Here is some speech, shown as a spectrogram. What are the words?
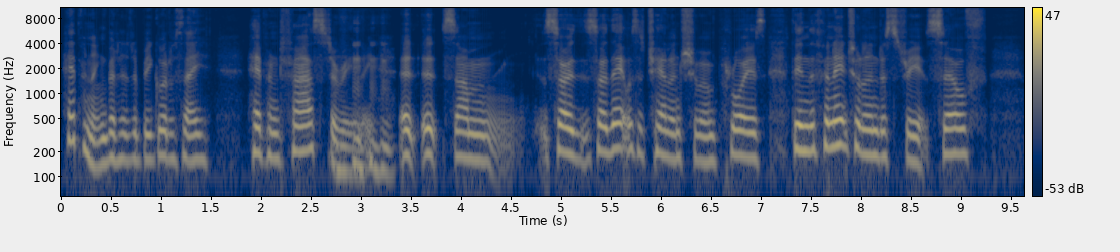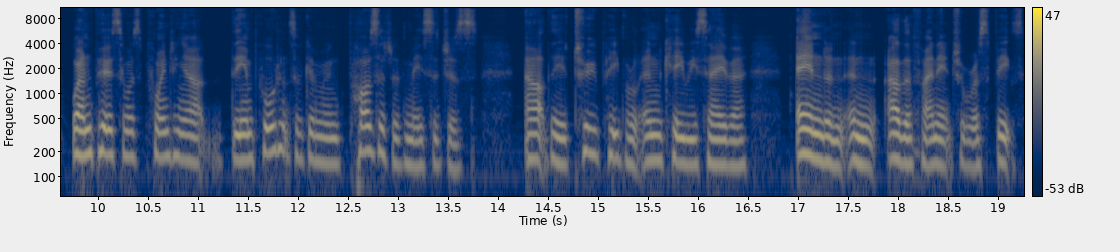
happening, but it'd be good if they happened faster. Really, it, it's um so so that was a challenge to employers. Then the financial industry itself, one person was pointing out the importance of giving positive messages out there to people in KiwiSaver and in, in other financial respects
